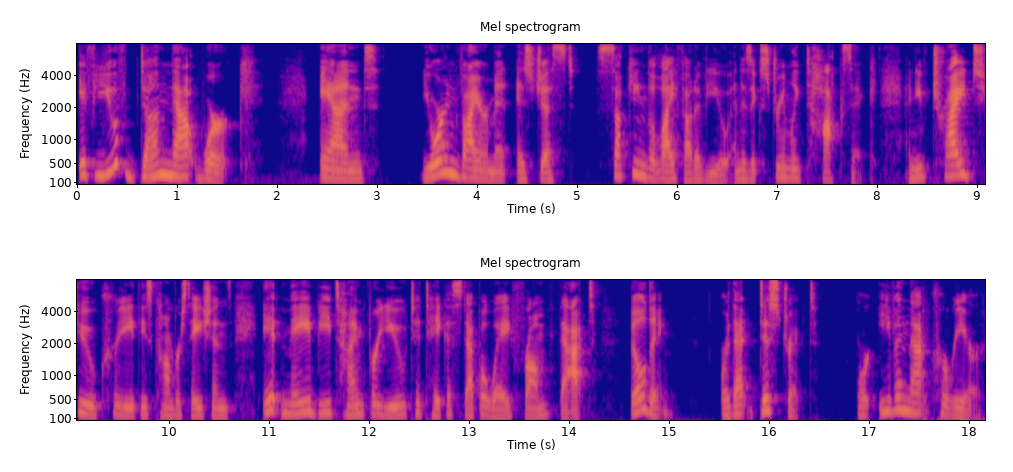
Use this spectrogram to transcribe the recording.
if you've done that work and your environment is just sucking the life out of you and is extremely toxic, and you've tried to create these conversations, it may be time for you to take a step away from that building or that district or even that career.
